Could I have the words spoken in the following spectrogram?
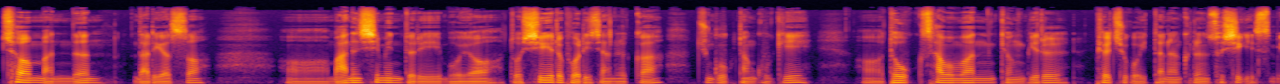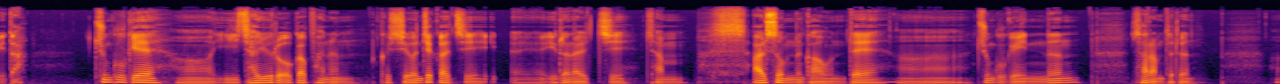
처음 맞는 날이어서 어, 많은 시민들이 모여 또 시위를 벌이지 않을까 중국 당국이 어, 더욱 삼엄한 경비를 펼치고 있다는 그런 소식이 있습니다. 중국의 어, 이 자유를 억압하는 것이 언제까지 에, 일어날지 참 알 수 없는 가운데 어, 중국에 있는 사람들은 어,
